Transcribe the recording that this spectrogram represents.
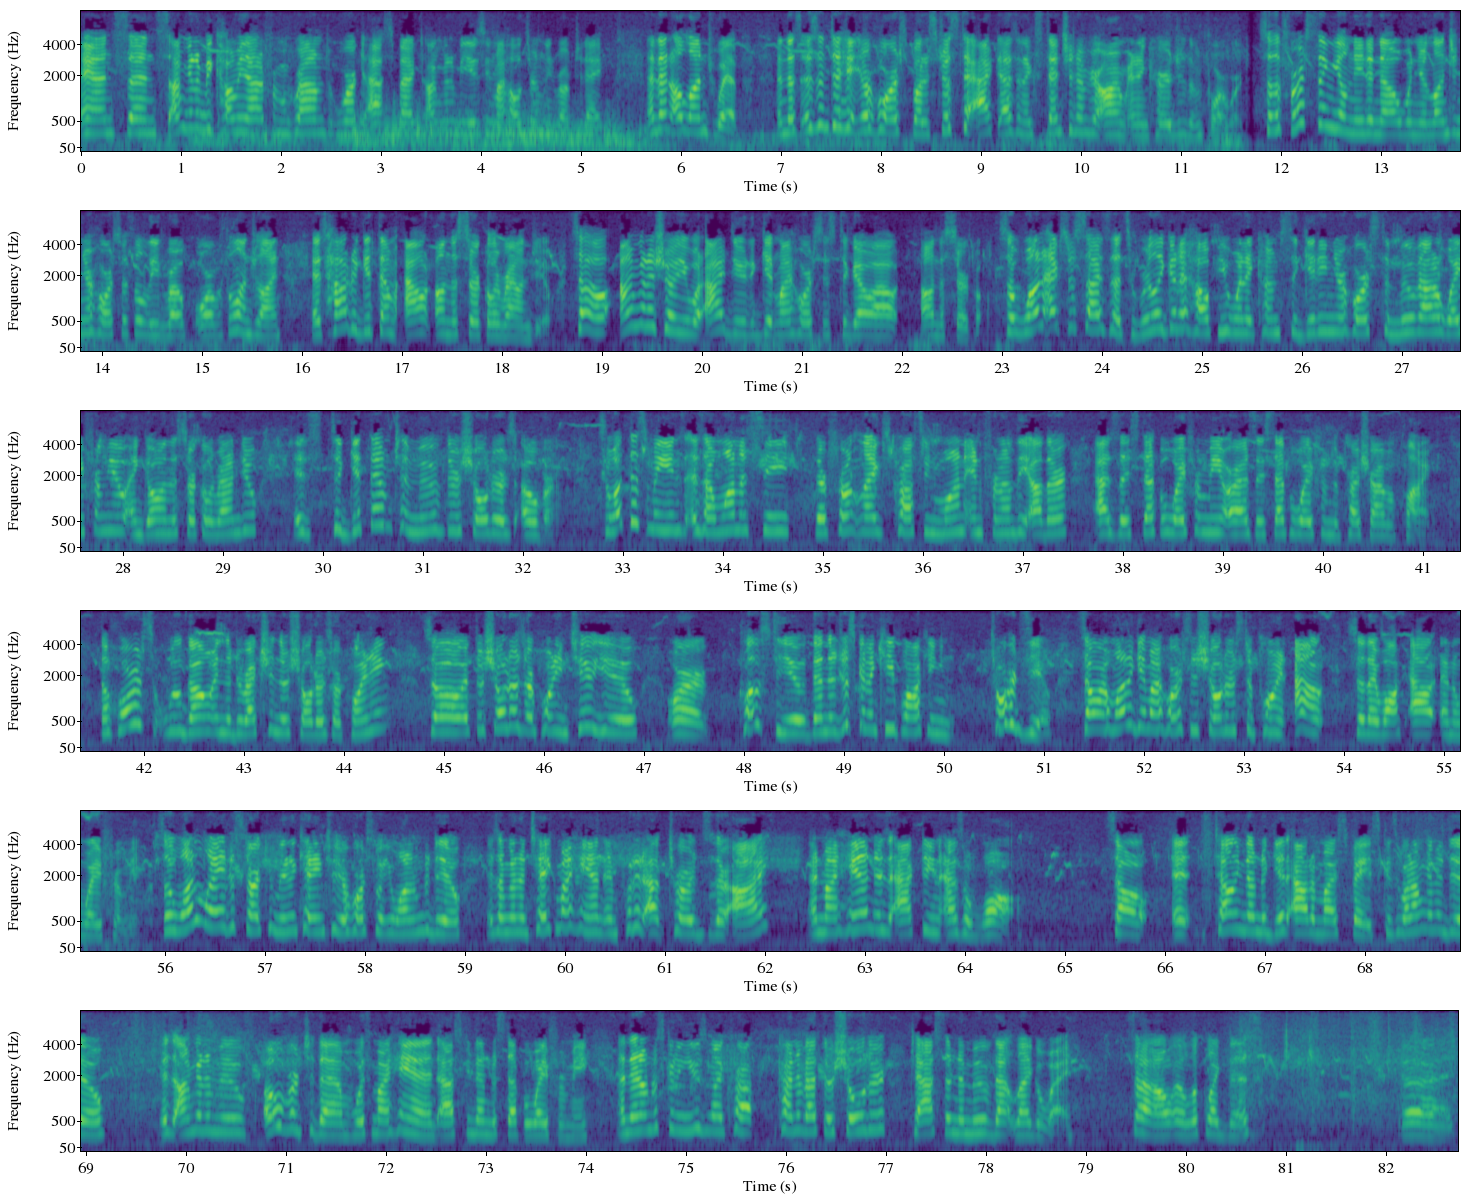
And since I'm gonna be coming at it from a groundwork aspect, I'm gonna be using my halter and lead rope today. And then a lunge whip. And this isn't to hit your horse, but it's just to act as an extension of your arm and encourage them forward. So the first thing you'll need to know when you're lunging your horse with a lead rope or with a lunge line is how to get them out on the circle around you. So I'm gonna show you what I do to get my horses to go out on the circle. So one exercise that's really gonna help you when it comes to getting your horse to move out away from you and go in the circle around you is to get them to move their shoulders over. So what this means is I want to see their front legs crossing one in front of the other as they step away from me or as they step away from the pressure I'm applying. The horse will go in the direction their shoulders are pointing. So if their shoulders are pointing to you or close to you, then they're just going to keep walking towards you. So I want to get my horse's shoulders to point out so they walk out and away from me. So one way to start communicating to your horse what you want them to do is I'm going to take my hand and put it up towards their eye and my hand is acting as a wall. So it's telling them to get out of my space because what I'm going to do is I'm going to move over to them with my hand asking them to step away from me and then I'm just going to use my crop kind of at their shoulder to ask them to move that leg away. So it'll look like this. Good.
